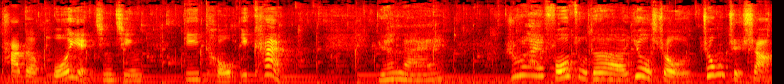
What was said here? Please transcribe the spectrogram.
他的火眼金睛。低头一看，原来如来佛祖的右手中指上，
